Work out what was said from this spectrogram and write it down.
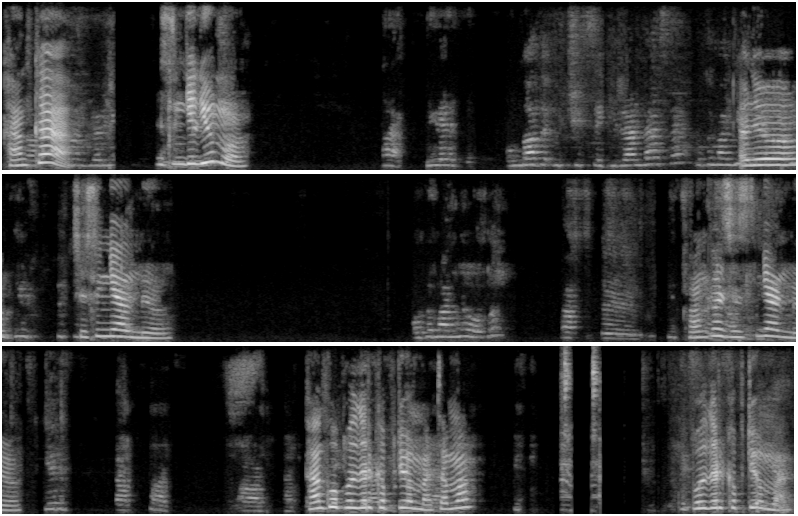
Kanka. Sesin geliyor mu? Onlar da 3 hisse girerlerse o zaman Alo. Sesin gelmiyor. O zaman ne olur? Bak e, Kanka sesin gelmiyor. geri. Kanka hoparlörü kapatıyorum ben tamam. Hoparlörü kapatıyorum ben.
